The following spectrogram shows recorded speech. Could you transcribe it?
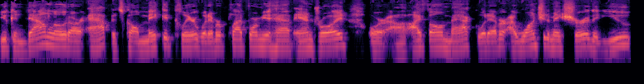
you can download our app. It's called Make It Clear, whatever platform you have, Android or uh, iPhone, Mac, whatever. I want you to make sure that you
